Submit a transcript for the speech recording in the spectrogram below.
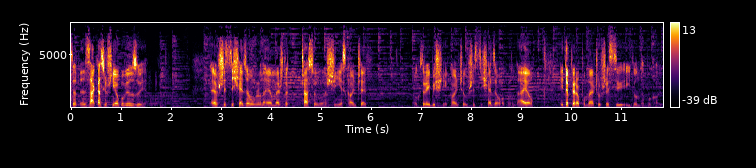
to ten zakaz już nie obowiązuje. E, wszyscy siedzą, oglądają mecz do czasu, aż się nie skończy. O której by się nie kończył, wszyscy siedzą, oglądają. I dopiero po meczu wszyscy idą do pokoju.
